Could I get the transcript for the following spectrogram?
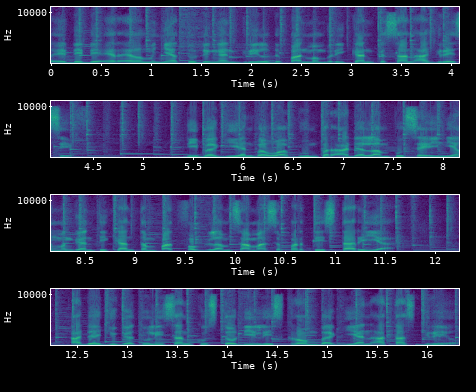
LED DRL menyatu dengan grill depan memberikan kesan agresif. Di bagian bawah bumper ada lampu sein yang menggantikan tempat fog lamp sama seperti Staria. Ada juga tulisan Custo di list chrome bagian atas grill.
